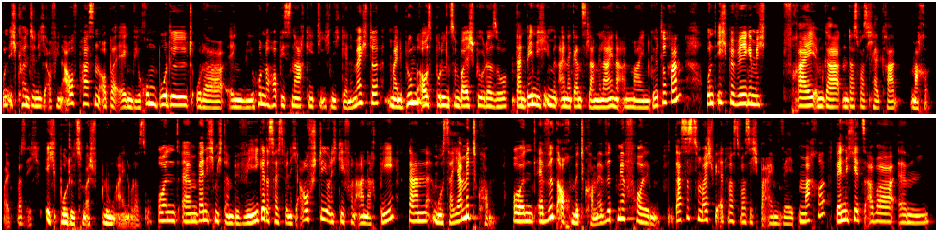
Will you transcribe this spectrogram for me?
und ich könnte nicht auf ihn aufpassen, ob er irgendwie rumbuddelt oder irgendwie Hundehobbys nachgeht, die ich nicht gerne möchte, meine Blumen ausbuddeln zum Beispiel oder so, dann binde ich ihn mit einer ganz langen Leine an meinen Gürtel ran und ich bewege mich frei im Garten, das, was ich halt gerade mache, weil, was ich, ich buddel zum Beispiel Blumen ein oder so. Und ähm, wenn ich mich dann bewege, das heißt, wenn ich aufstehe und ich gehe von A nach B, dann muss er ja mitkommen. Und er wird auch mitkommen, er wird mir folgen. Das ist zum Beispiel etwas, was ich bei einem Welpen mache. Wenn ich jetzt aber ähm,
